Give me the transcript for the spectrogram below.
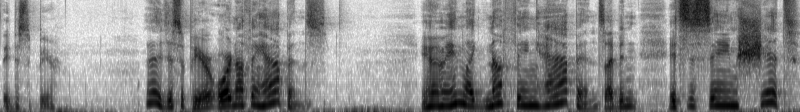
they disappear. They disappear or nothing happens. You know what I mean? Like nothing happens. I've been it's the same shit.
